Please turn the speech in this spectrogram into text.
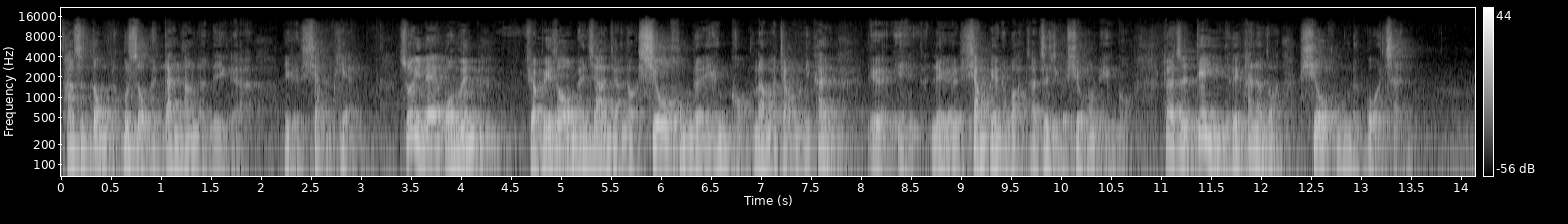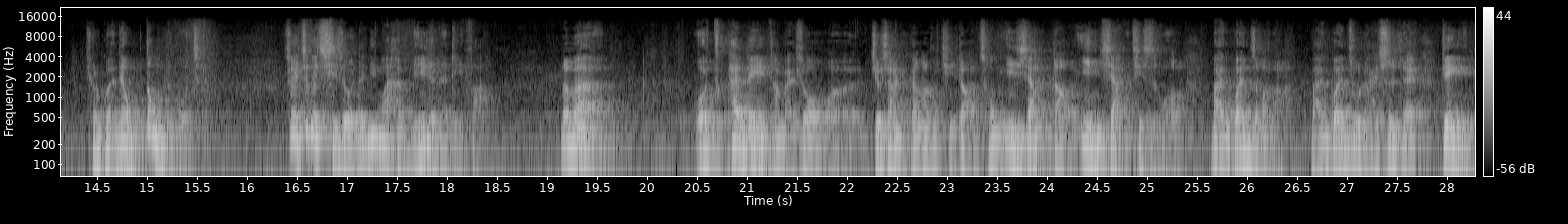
它是动的，不是我们单张的那个一个相片。所以呢，我们就比如说我们这样讲到羞红的脸孔，那么假如你看一个影那个相片的话，它这是一个羞红脸孔。但是电影你可以看到什么？羞红的过程，羞红过那种动的过程。所以这个其实有另外很迷人的地方。那么我看电影，坦白说，我就像你刚刚提到，从意象到印象，其实我。蛮关照的，蛮关注的，还是在电影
